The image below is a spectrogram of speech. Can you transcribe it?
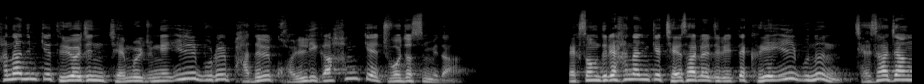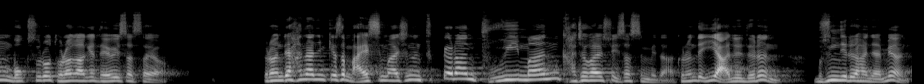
하나님께 드려진 재물 중에 일부를 받을 권리가 함께 주어졌습니다. 백성들이 하나님께 제사를 드릴 때 그의 일부는 제사장 몫으로 돌아가게 되어 있었어요. 그런데 하나님께서 말씀하시는 특별한 부위만 가져갈 수 있었습니다. 그런데 이 아들들은 무슨 일을 하냐면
